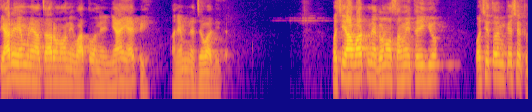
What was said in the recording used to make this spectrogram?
ત્યારે એમણે આ ચારણોની વાતોને ન્યાય આપી અને એમને જવા દીધા. પછી આ વાતને ઘણો સમય થઈ ગયો. પછી તો એમ કહે છે કે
